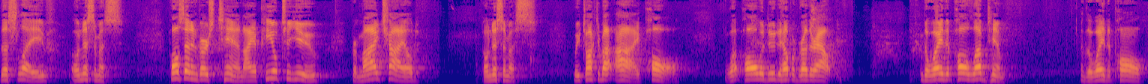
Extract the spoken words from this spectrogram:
the slave Onesimus. Paul said in verse 10, I appeal to you for my child Onesimus. We talked about I, Paul, what Paul would do to help a brother out, the way that Paul loved him, the way that Paul,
